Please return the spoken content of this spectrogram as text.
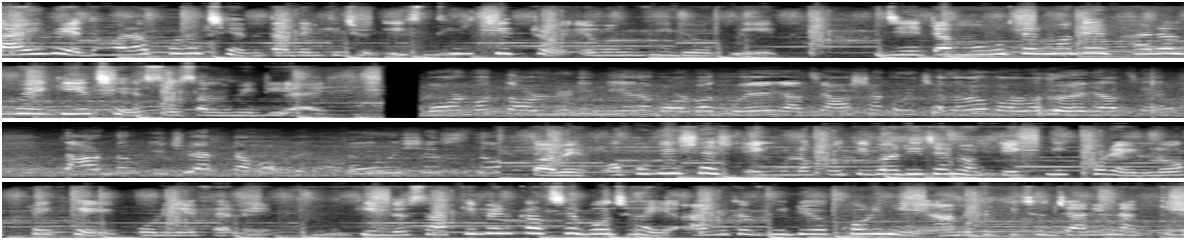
লাইভে ধরা পড়েছেন তাদের কিছু স্থির চিত্র এবং ভিডিও ক্লিপ। যেটা মুহূর্তের মধ্যে ভাইরাল হয়ে গিয়েছে সোশ্যাল মিডিয়ায়। বরবাদ তো অলরেডি মেয়েরা বরবাদ হয়ে গেছে আশা করি ছেলেরাও বরবাদ হয়ে গেছে। তাণ্ডব কিছু একটা হবে। অবিশ্বাস তো তবে অপবিশ্বাস এগুলো প্রতিবারই যেন টেকনিক করে লোক রেখে করিয়ে ফেলে। কিন্তু সাকিবের কাছে বোঝাই আমি তো ভিডিও করিনি আমি তো কিছু জানি না কে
